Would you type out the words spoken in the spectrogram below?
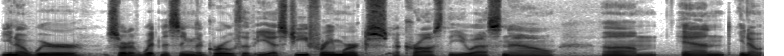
you know, we're sort of witnessing the growth of ESG frameworks across the U.S. now, um, and you know,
